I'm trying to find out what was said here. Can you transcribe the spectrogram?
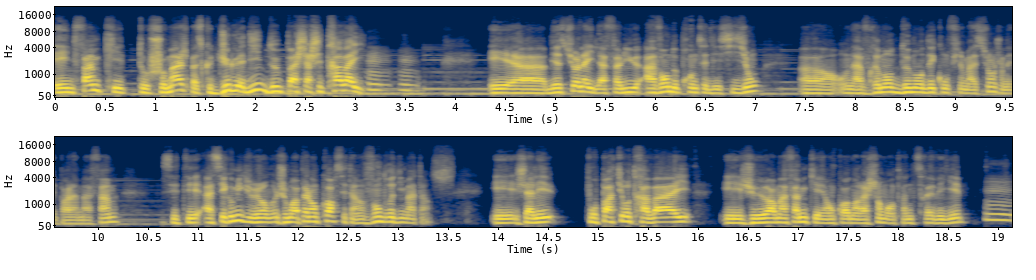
et une femme qui est au chômage parce que Dieu lui a dit de ne pas chercher de travail. Mhm. Et euh, bien sûr là, il a fallu, avant de prendre cette décision, on a vraiment demandé confirmation. J'en ai parlé à ma femme. C'était assez comique. Je, je me rappelle encore, c'était un vendredi matin et j'allais pour partir au travail et je vais voir ma femme qui est encore dans la chambre en train de se réveiller. Mhm.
